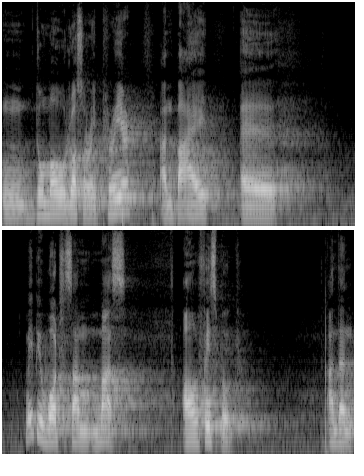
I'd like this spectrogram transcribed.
um, do more rosary prayer, and by uh, maybe watch some mass on Facebook. And then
